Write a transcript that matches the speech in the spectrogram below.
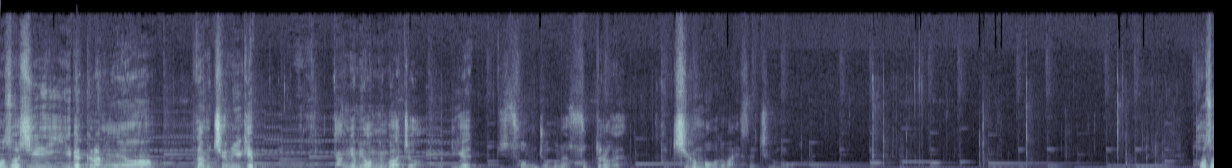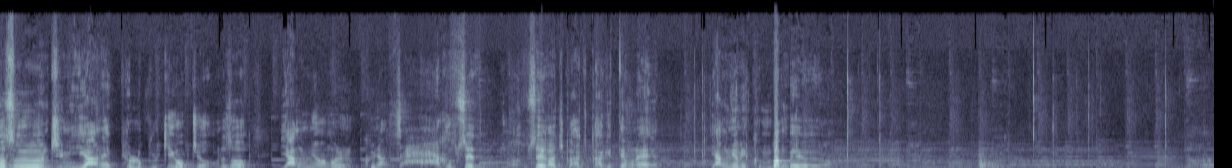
버섯이 200g이에요. 그 다음에 지금 이렇게 양념이 없는 것 같죠? 이게 숨 죽으면 쑥 들어가요. 지금 먹어도 맛있어요. 지금 먹어도. 버섯은 지금 이 안에 별로 물기가 없죠. 그래서 양념을 그냥 싹 흡수해 흡수해가지고 가- 가기 때문에 양념이 금방 배어요. 어?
